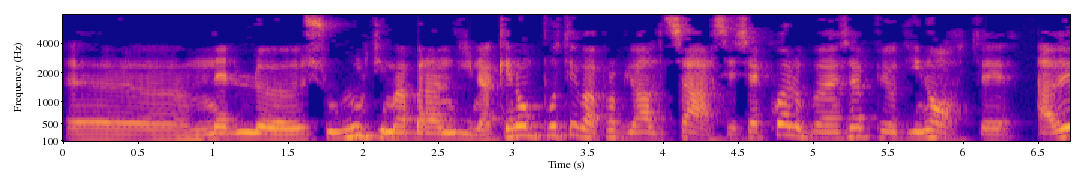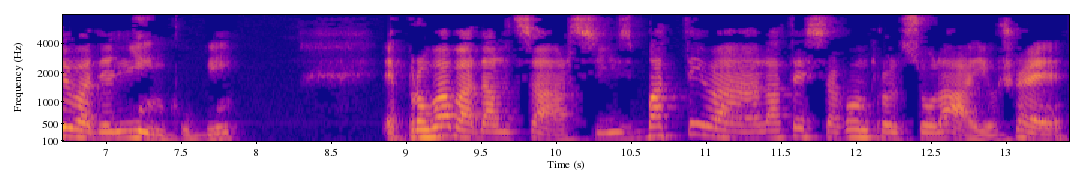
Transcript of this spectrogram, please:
nel, sull'ultima brandina che non poteva proprio alzarsi, se quello per esempio di notte aveva degli incubi e provava ad alzarsi, sbatteva la testa contro il solaio, cioè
